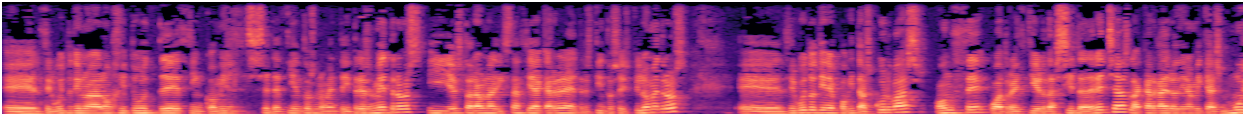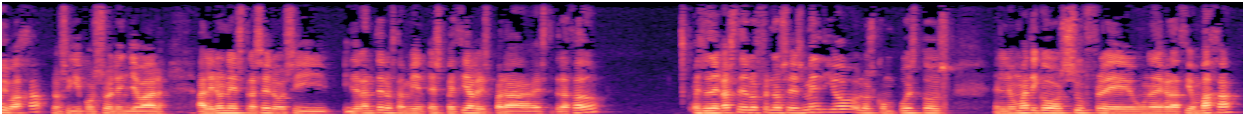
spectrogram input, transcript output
Eh, el circuito tiene una longitud de 5.793 metros y esto hará una distancia de carrera de 306 kilómetros. Eh, el circuito tiene poquitas curvas, 11, 4 izquierdas, 7 derechas. La carga aerodinámica es muy baja. Los equipos suelen llevar alerones traseros y, y delanteros también especiales para este trazado. El desgaste de los frenos es medio, los compuestos, el neumático sufre una degradación baja,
